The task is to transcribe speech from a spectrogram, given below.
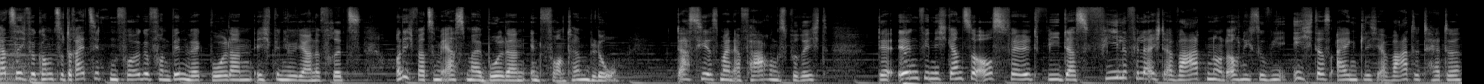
Herzlich willkommen zur 13. Folge von Binweg Bouldern. Ich bin Juliane Fritz und ich war zum ersten Mal bouldern in Fontainebleau. Das hier ist mein Erfahrungsbericht, der irgendwie nicht ganz so ausfällt, wie das viele vielleicht erwarten und auch nicht so, wie ich das eigentlich erwartet hätte.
